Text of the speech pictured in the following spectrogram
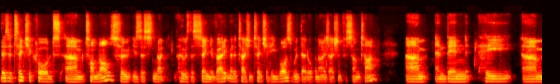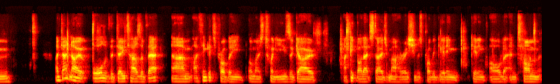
there's a teacher called um, Thom Knoles who is a, who is the senior Vedic meditation teacher. He was with that organisation for some time, um, and then he. Um, I don't know all of the details of that. Um, I think it's probably almost 20 years ago. I think by that stage, Maharishi was probably getting getting older, and Thom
